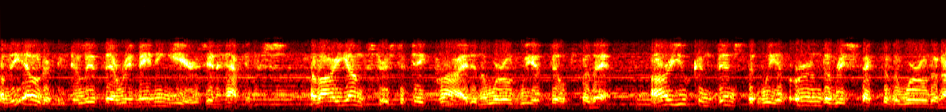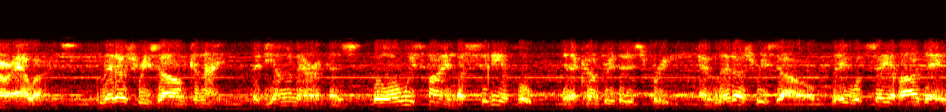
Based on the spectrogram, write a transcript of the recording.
of the elderly to live their remaining years in happiness, of our youngsters to take pride in the world we have built for them? Are you convinced that we have earned the respect of the world and our allies? Let us resolve tonight that young Americans will always find a city of hope in a country that is free. And let us resolve they will say of our day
